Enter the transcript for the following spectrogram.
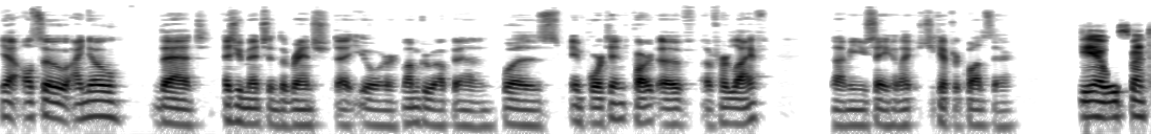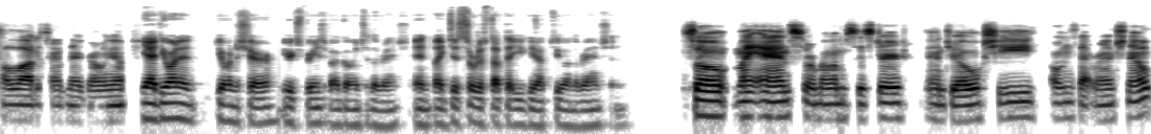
Yeah, also I know that as you mentioned the ranch that your mom grew up in was important part of of her life. I mean, you say like she kept her quads there. Yeah, we spent a lot of time there growing up. Yeah, do you want to do you want to share your experience about going to the ranch and like just sort of stuff that you get up to on the ranch and So my aunts or my mom's sister and Joe, she owns that ranch now.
